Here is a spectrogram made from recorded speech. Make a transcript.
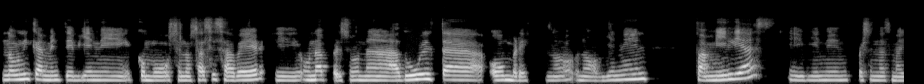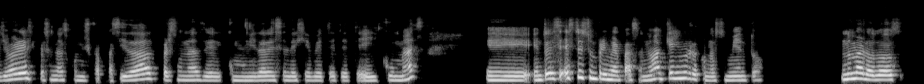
no únicamente viene, como se nos hace saber, eh, una persona adulta, hombre, ¿no? No, vienen familias, y vienen personas mayores, personas con discapacidad, personas de comunidades LGBTTIQ+. Eh, entonces, esto es un primer paso, ¿no? Aquí hay un reconocimiento. Número dos,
